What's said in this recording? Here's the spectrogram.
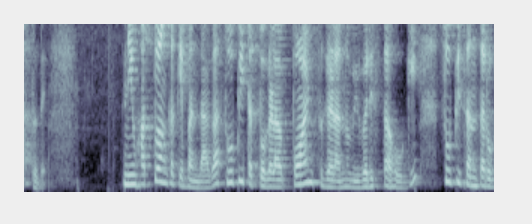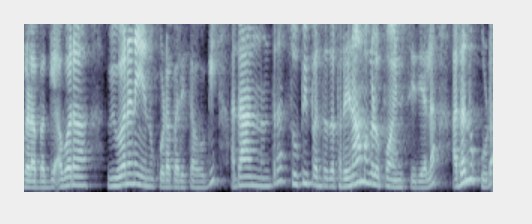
ಆಗ್ತದೆ. ನೀವು ಹತ್ತು ಅಂಕಕ್ಕೆ ಬಂದಾಗ ಸೂಫಿ ತತ್ವಗಳ ಪಾಯಿಂಟ್ಸ್ಗಳನ್ನು ವಿವರಿಸ್ತಾ ಹೋಗಿ ಸೂಫಿ ಸಂತರುಗಳ ಬಗ್ಗೆ ಅವರ ವಿವರಣೆಯನ್ನು ಕೂಡ ಬರಿತಾ ಹೋಗಿ, ಅದಾದ ನಂತರ ಸೂಫಿ ಪಂಥದ ಪರಿಣಾಮಗಳು ಪಾಯಿಂಟ್ಸ್ ಇದೆಯಲ್ಲ, ಅದನ್ನು ಕೂಡ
